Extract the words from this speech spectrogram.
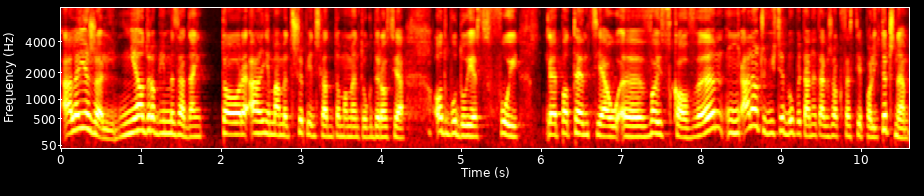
Ale jeżeli nie odrobimy zadań, to realnie mamy 3-5 lat do momentu, gdy Rosja odbuduje swój e, potencjał e, wojskowy. Mm, Ale oczywiście był pytany także o kwestie polityczne.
